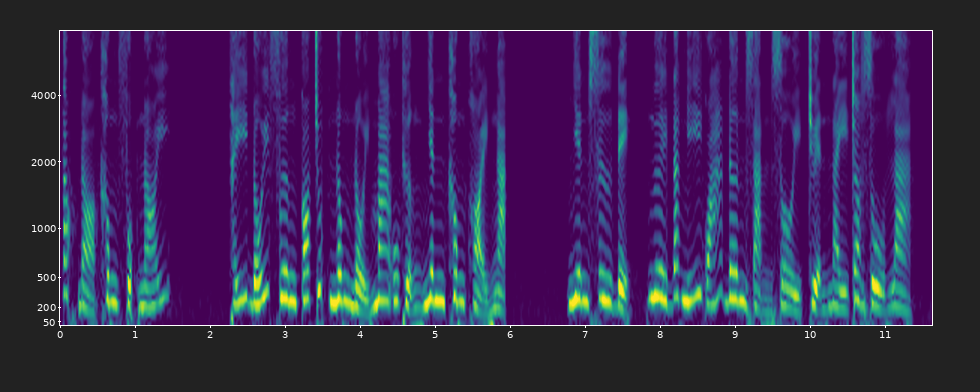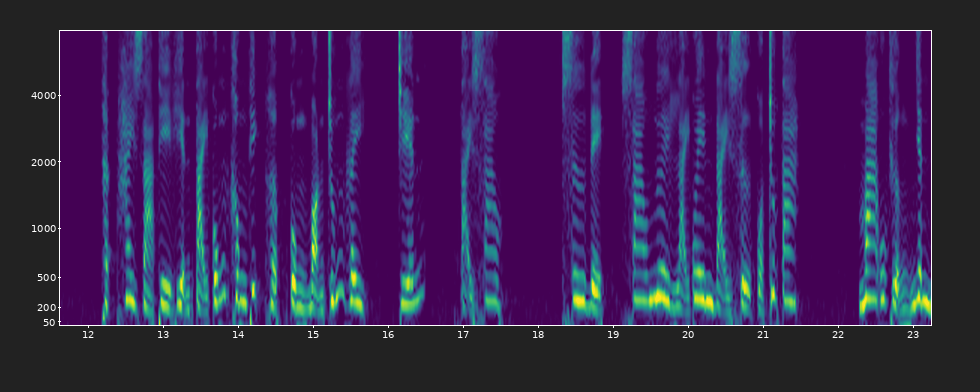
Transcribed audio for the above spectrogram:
tóc đỏ không phục nói. Thấy đối phương có chút nông nổi ma u thượng nhân không khỏi ngạc. nhiên sư đệ, ngươi đã nghĩ quá đơn giản rồi, chuyện này cho dù là thật hay giả thì hiện tại cũng không thích hợp cùng bọn chúng gây chiến. Tại sao? Sư đệ, sao ngươi lại quên đại sự của chúng ta? Ma u thượng nhân.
